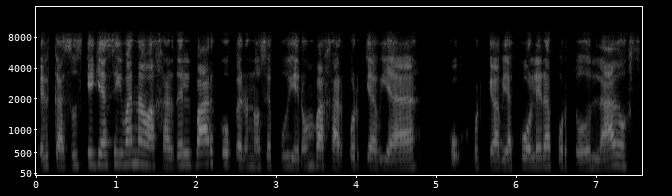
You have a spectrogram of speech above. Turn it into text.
El caso es que ya se iban a bajar del barco, pero no se pudieron bajar porque había, porque había cólera por todos lados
